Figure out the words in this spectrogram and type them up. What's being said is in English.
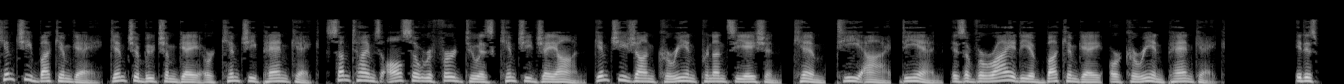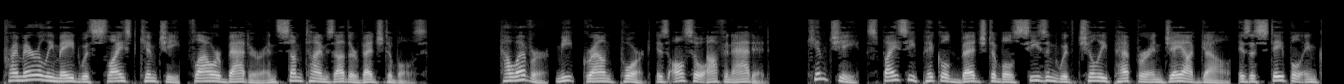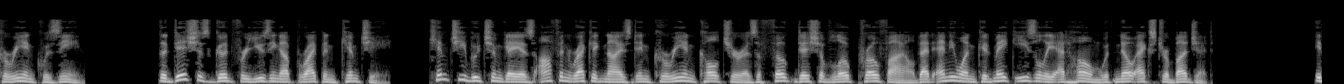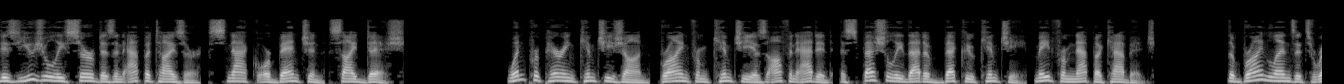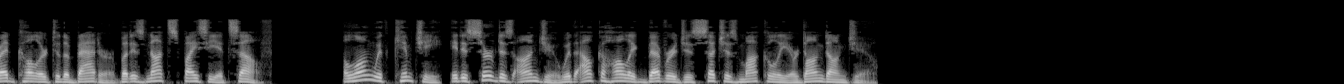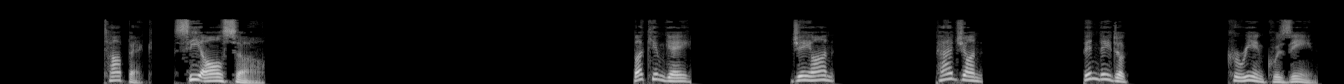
Kimchi buchimgae or kimchi pancake, sometimes also referred to as kimchi jeon, gimchijeon Korean pronunciation, kim, ti, dien, is a variety of buchimgae, or Korean pancake. It is primarily made with sliced kimchi, flour batter and sometimes other vegetables. However, meat ground pork is also often added. Kimchi, spicy pickled vegetables seasoned with chili pepper and jeotgal, is a staple in Korean cuisine. The dish is good for using up ripened kimchi. Kimchibuchimgae is often recognized in Korean culture as a folk dish of low profile that anyone could make easily at home with no extra budget. It is usually served as an appetizer, snack or banchan side dish. When preparing kimchijeon, brine from kimchi is often added, especially that of baechu kimchi, made from napa cabbage. The brine lends its red color to the batter but is not spicy itself. Along with kimchi, it is served as anju with alcoholic beverages such as makgeolli or dongdongju. See also Buchimgae Jeon Pajeon Bindae Korean cuisine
